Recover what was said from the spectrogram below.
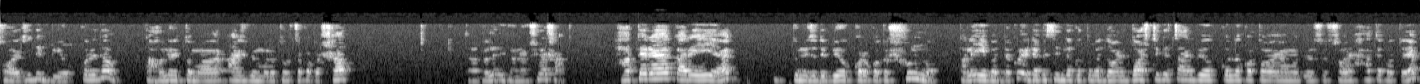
ছয় যদি বিয়োগ করে দাও, তাহলে তোমার আসবে মূলত হচ্ছে কত? সাত। তাহলে এখানে ছিল সাত। হাতের এক আর এই এক তুমি যদি বিয়োগ করো কত শূন্য, তাহলে এবার দেখো এটাকে চিন্তা করতে হবে, দশ দশ থেকে চার বিয়োগ করলে কত হয় আমাদের হচ্ছে ছয় হাতে কত এক,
